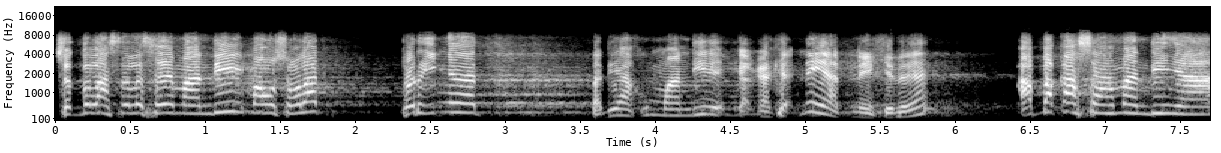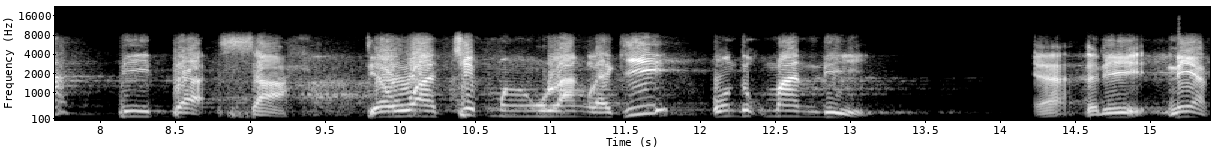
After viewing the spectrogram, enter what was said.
Setelah selesai mandi, mau sholat, baru ingat. tadi aku mandi kagak niat nih gitu kan. Apakah sah mandinya? Tidak sah. Dia wajib mengulang lagi untuk mandi. Ya, jadi niat.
